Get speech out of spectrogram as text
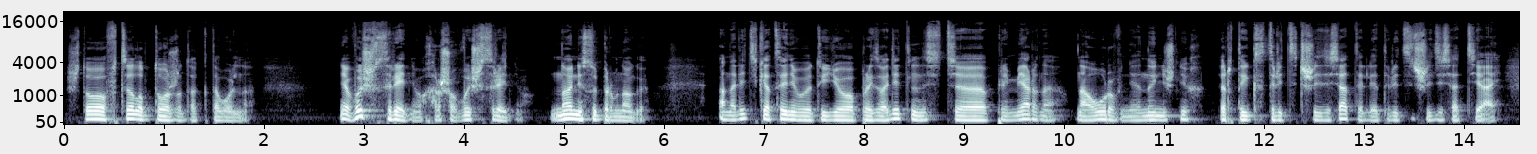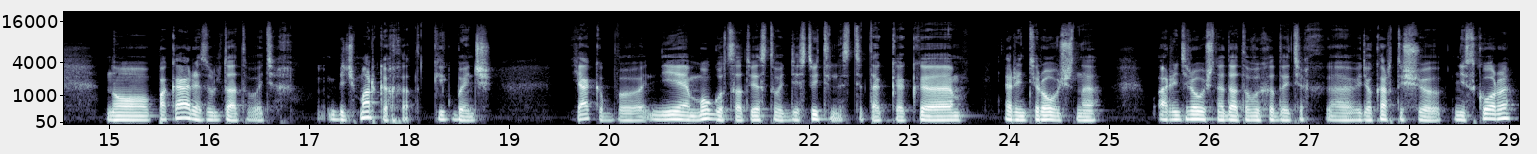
что в целом тоже так довольно. Не, выше среднего, хорошо, выше среднего, но не супер много. Аналитики оценивают ее производительность э, примерно на уровне нынешних RTX 3060 или 3060 Ti. Но пока результаты в этих бенчмарках от Geekbench якобы не могут соответствовать действительности, так как э, ориентировочно ориентировочная дата выхода этих э, видеокарт еще не скоро,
